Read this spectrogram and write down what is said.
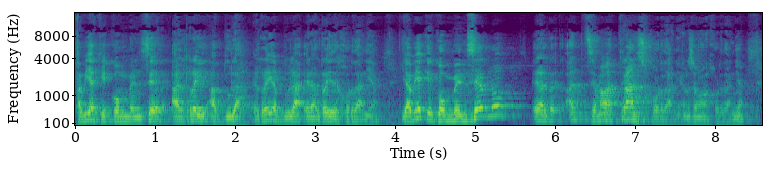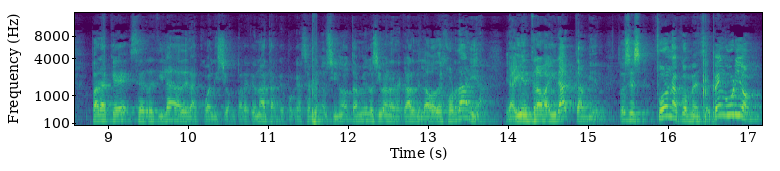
había que convencer al rey Abdullah. El rey Abdullah era el rey de Jordania, y había que convencerlo, era el rey- antes se llamaba Transjordania, no se llamaba Jordania, para que se retirara de la coalición, para que no ataque, porque si no, también los iban a atacar del lado de Jordania, y ahí entraba Irak también. Entonces, fueron a convencer. Ben Gurión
